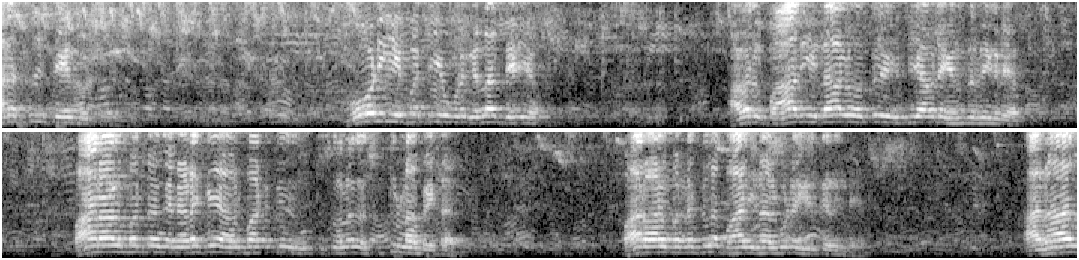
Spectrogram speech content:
அரசு செயல்பட்டு மோடியை பற்றி உங்களுக்கு எல்லாம் தெரியும். அவர் பாதி நாள் வந்து இந்தியாவில் இருந்ததே கிடையாது. பாராளுமன்றங்க அங்கே நடக்க அவர் பாட்டுக்கு விட்டு சொல்ல சுற்றுலா போயிட்டார். பாராளுமன்றத்தில் பாதி நாள் கூட இருக்கிறது கிடையாது. ஆனால்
